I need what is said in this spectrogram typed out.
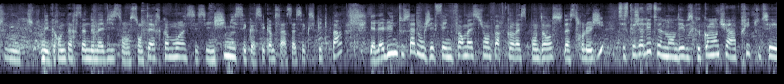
toutes mes grandes personnes de ma vie sont, sont terre comme moi. C'est une chimie, c'est comme ça, ça s'explique pas. Il y a la lune, tout ça, donc j'ai fait une formation par correspondance d'astrologie. C'est ce que j'allais te demander, parce que comment tu as appris toutes ces,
